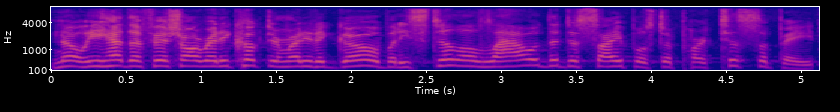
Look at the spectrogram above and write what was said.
No, he had the fish already cooked and ready to go, but he still allowed the disciples to participate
